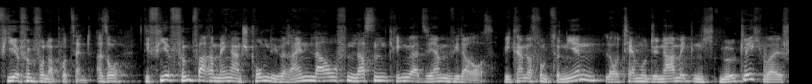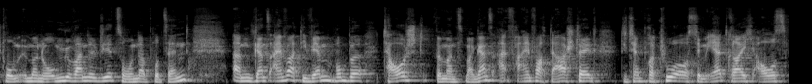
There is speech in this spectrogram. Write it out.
400, 500 Prozent. Also die vier, fünffache Menge an Strom, die wir reinlaufen lassen, kriegen wir als Wärme wieder raus. Wie kann das funktionieren? Laut Thermodynamik nicht möglich, weil Strom immer nur umgewandelt wird zu 100 Prozent. Ähm, ganz einfach, die Wärmepumpe tauscht, wenn man es mal ganz vereinfacht darstellt, die Temperatur aus dem Erdreich aus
